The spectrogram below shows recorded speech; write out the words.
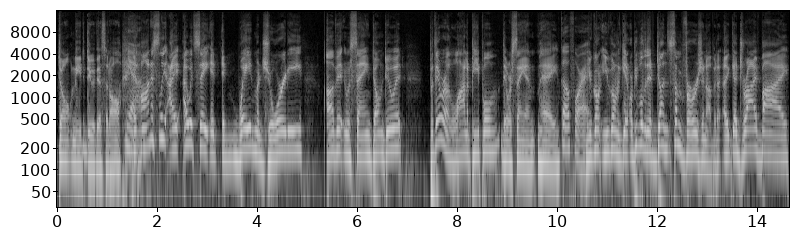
don't need to do this at all? Yeah. And honestly, I, I would say it, it weighed majority of it was saying don't do it. But there were a lot of people that were saying, "Hey, Go for it. you're going, you're going to get," or people that have done some version of it, a, a drive by,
